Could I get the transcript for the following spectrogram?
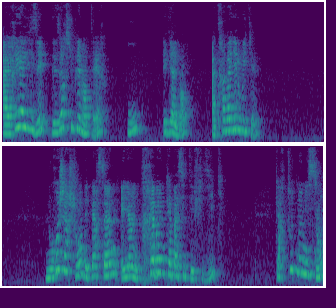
à réaliser des heures supplémentaires ou également à travailler le week-end. Nous recherchons des personnes ayant une très bonne capacité physique, car toutes nos missions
